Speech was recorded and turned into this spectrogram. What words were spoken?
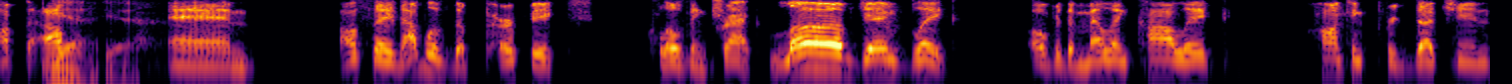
off the album. Yeah, yeah. and I'll say that was the perfect closing track. Love James Blake over the melancholic, haunting production.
